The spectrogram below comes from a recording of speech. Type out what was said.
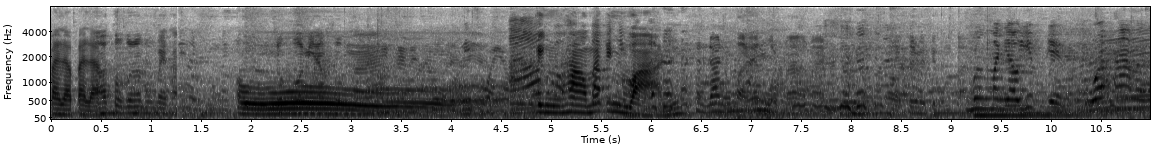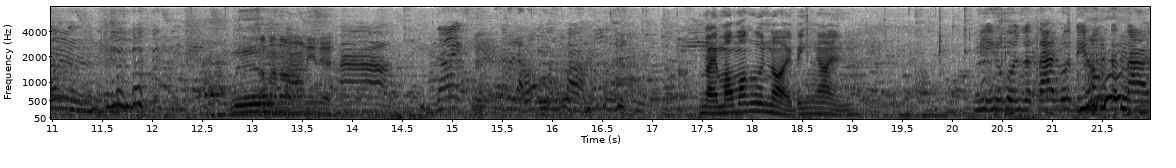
ไปแล้วไปแล้ว เอาตัวนั้นลงไปครับ โอ้ทุกคนมีน้ำซุปนะกินข้าวไม่กินหวานด้านนี้โหดมากนะขึ้นไปสิบองศา มึงมันเยายิบเจ็ดกูว่าห้ามันก็หนึ่งมือแล้วมานอนตรงนี้เลยได้กูไปแล้วว่ามึงถามไหนเมาเมื่อคืนหน่อยเป็นไง มีคนสตาร์ทรถที่ห้องสตาร์ท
